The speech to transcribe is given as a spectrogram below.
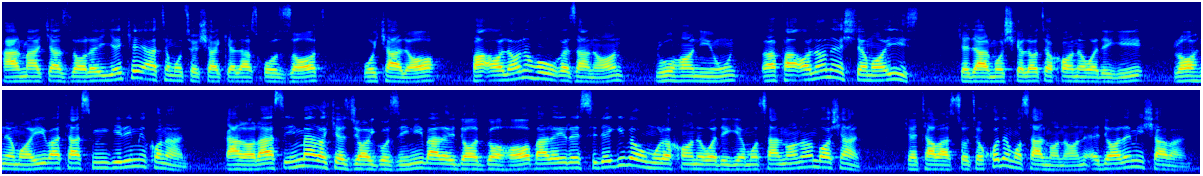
هر مرکز دارای یک هیئت متشکل از قضات، وکلا، فعالان حقوق زنان، روحانیون و فعالان اجتماعی است که در مشکلات خانوادگی راهنمایی و تصمیم گیری می کنند. قرار است این مراکز جایگزینی برای دادگاه ها برای رسیدگی به امور خانوادگی مسلمانان باشند که توسط خود مسلمانان اداره می شوند.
